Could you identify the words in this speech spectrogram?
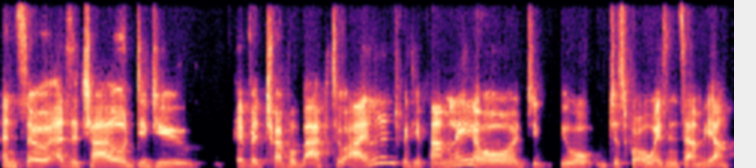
And so, as a child, did you ever travel back to Ireland with your family, or did you just were always in Zambia?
